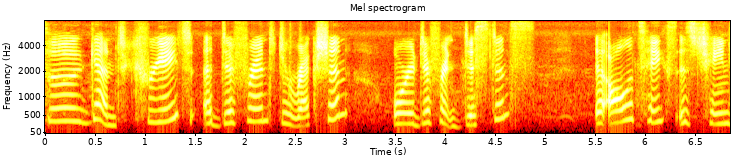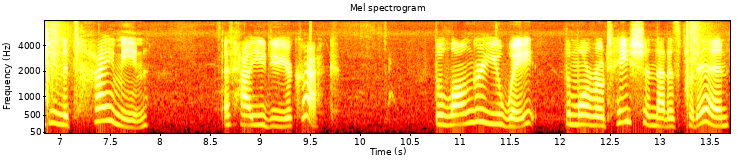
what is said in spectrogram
So again, to create a different direction or a different distance it, all it takes is changing the timing of how you do your crack. The longer you wait, the more rotation that is put in,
